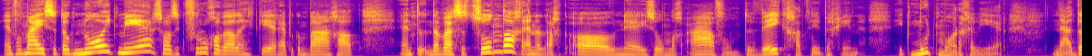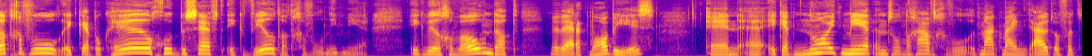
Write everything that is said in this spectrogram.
En voor mij is het ook nooit meer, zoals ik vroeger wel een keer heb ik een baan gehad. En toen dan was het zondag en dan dacht ik, oh nee, zondagavond, de week gaat weer beginnen. Ik moet morgen weer. Nou, dat gevoel, ik heb ook heel goed beseft, ik wil dat gevoel niet meer. Ik wil gewoon dat mijn werk mijn hobby is. En uh, ik heb nooit meer een zondagavondgevoel. Het maakt mij niet uit of het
